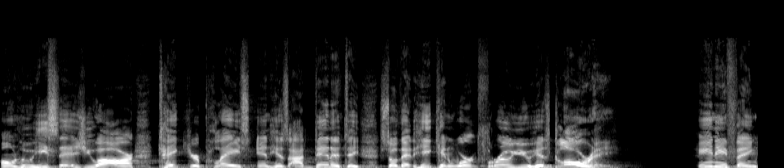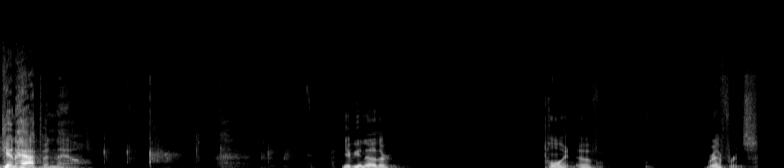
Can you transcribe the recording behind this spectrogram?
on who He says you are. Take your place in His identity so that He can work through you His glory. Anything can happen now. Give you another point of reference.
